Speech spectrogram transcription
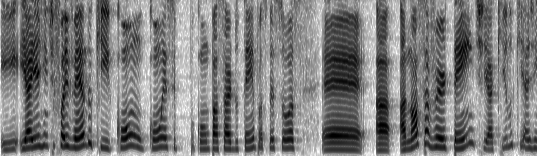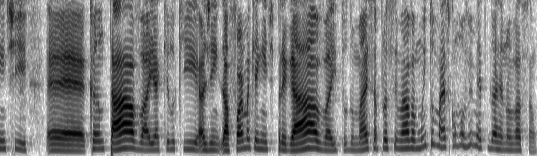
e, e aí a gente foi vendo que com, com, esse, com o passar do tempo as pessoas é, a, a nossa vertente, aquilo que a gente é, cantava e aquilo que a gente, a forma que a gente pregava e tudo mais se aproximava muito mais com o movimento da renovação.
